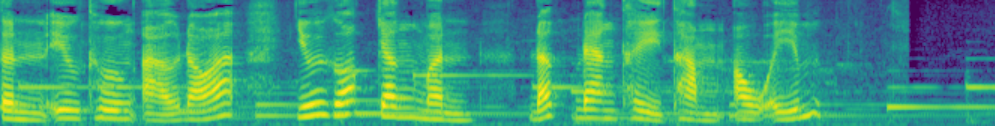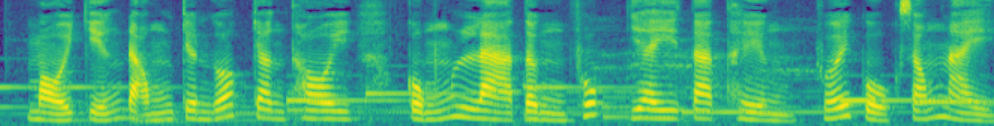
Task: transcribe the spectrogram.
Tình yêu thương ở đó dưới gót chân mình, đất đang thì thầm âu yếm mọi chuyển động trên gót chân thôi cũng là từng phút giây ta thiền với cuộc sống này.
